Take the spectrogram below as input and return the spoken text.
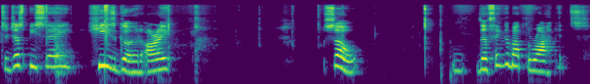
to just be say he's good. All right. So the thing about the Rockets,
